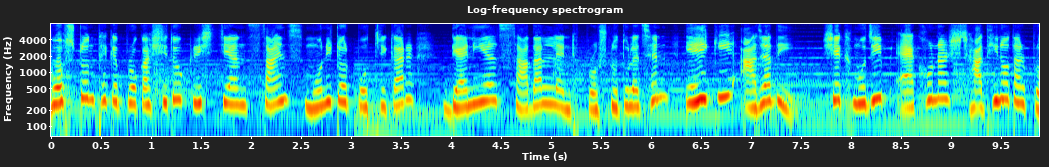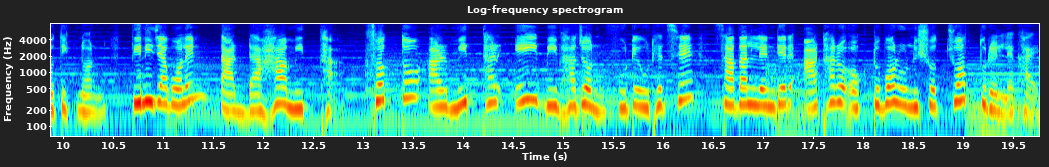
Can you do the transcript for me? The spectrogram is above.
বোস্টন থেকে প্রকাশিত ক্রিশ্চিয়ান সায়েন্স মনিটর পত্রিকার ড্যানিয়েল সাদারল্যান্ড প্রশ্ন তুলেছেন, এই কি আজাদি? শেখ মুজিব এখন আর স্বাধীনতার প্রতীক নন। তিনি যা বলেন তার ডাহা মিথ্যা। সত্য আর মিথ্যার এই বিভাজন ফুটে উঠেছে সাদারল্যান্ডের আঠারো অক্টোবর উনিশশো চুয়াত্তরের লেখায়।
